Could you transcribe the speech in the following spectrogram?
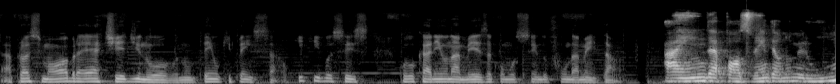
a próxima obra é a Tia de novo, não tem o que pensar. O que, que vocês colocariam na mesa como sendo fundamental? Ainda pós-venda é o número um.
